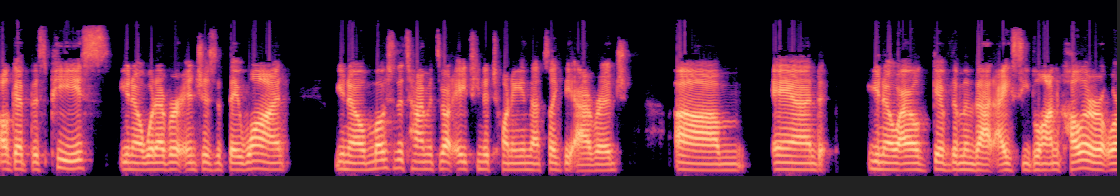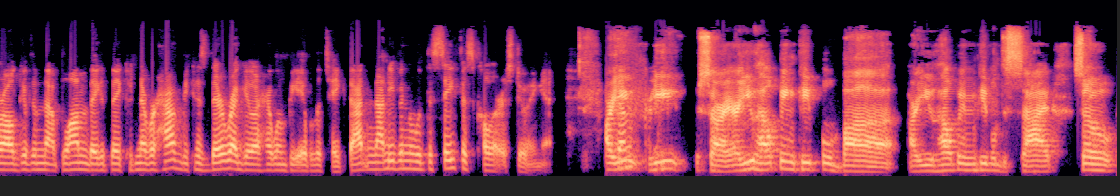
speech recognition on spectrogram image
I'll get this piece, you know, whatever inches that they want. You know, most of the time it's about 18 to 20, and that's like the average. Um, and you know, I'll give them that icy blonde color, or I'll give them that blonde they they could never have because their regular hair wouldn't be able to take that, not even with the safest colorist doing it. Are you, are you sorry? Are you helping people? Uh, are you helping people decide? So,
